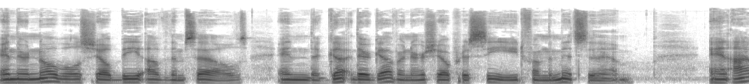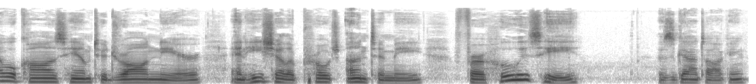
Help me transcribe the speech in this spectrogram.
And their nobles shall be of themselves, and the go- their governor shall proceed from the midst of them. And I will cause him to draw near, and he shall approach unto me. For who is he? This is God talking.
